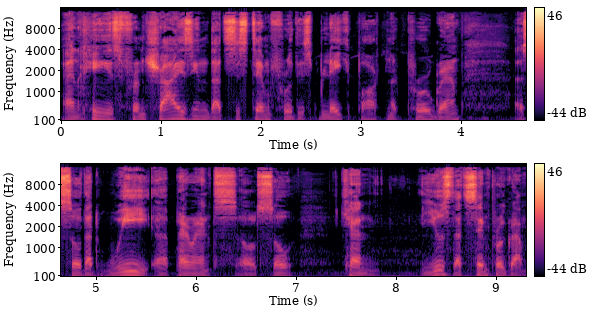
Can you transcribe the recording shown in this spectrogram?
And he is franchising that system through this Blake Partner program, uh, so that we uh, parents also can use that same program.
